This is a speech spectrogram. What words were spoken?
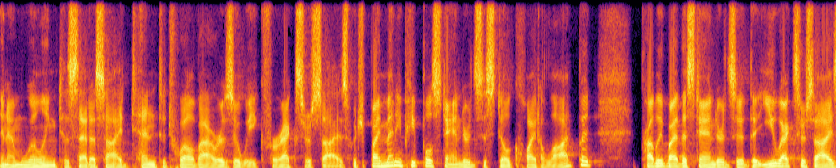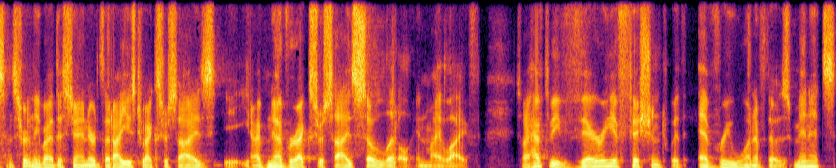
and I'm willing to set aside 10 to 12 hours a week for exercise, which by many people's standards is still quite a lot, but probably by the standards that, that you exercise and certainly by the standards that I used to exercise, you know, I've never exercised so little in my life. So I have to be very efficient with every one of those minutes.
